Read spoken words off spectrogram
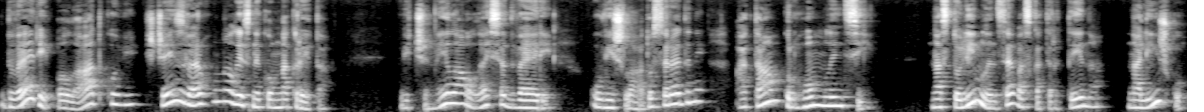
двері оладкові, ще й зверху налисником накрита. Відчинила Олеся двері, увійшла до середини, а там кругом млинці. На столі млинцева скатертина, на ліжку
